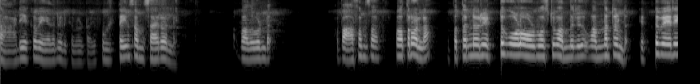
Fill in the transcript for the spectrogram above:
താടിയൊക്കെ വേദന എടുക്കണം കേട്ടോ. ഫുൾ ടൈം സംസാരമല്ലേ? അപ്പോൾ അതുകൊണ്ട് അപ്പോൾ ആ സംസാരം മാത്രമല്ല ഇപ്പം തന്നെ ഒരു എട്ട് കോൾ ഓൾമോസ്റ്റ് വന്നിട്ട് വന്നിട്ടുണ്ട്. എട്ട് പേര്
